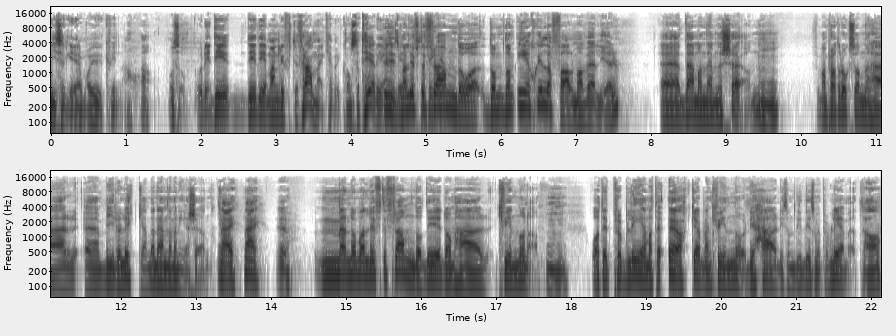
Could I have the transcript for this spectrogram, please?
Wieselgren var ju kvinna. Ja. Och, så. och det, det, det, är det man lyfter fram här kan vi konstatera. Precis, man lyfter fram då de, de enskilda fall man väljer eh, där man nämner kön. Mm. För man pratar också om den här eh, bilolyckan, där nämner man inga kön. Nej, nej. Ja. Men de man lyfter fram då, det är de här kvinnorna. Mm. Och att det är ett problem att det ökar bland kvinnor. Det är, här, liksom, det, är det som är problemet. Ja.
